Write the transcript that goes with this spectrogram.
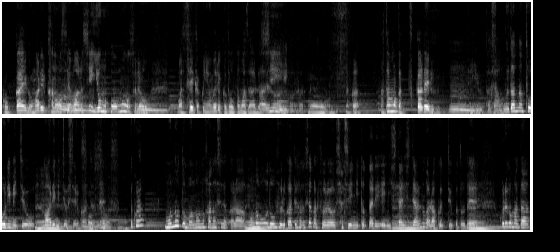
誤解が生まれる可能性もあるし、読む方もそれを、うん。まあ、正確に読めるかどうかまずあるし、もうなんか頭が疲れる、うんっていうか。確かに無駄な通り道をうん回り道をしてる感じだよね、これは物と物の話だから、うん。物をどうするかっていう話だからそれを写真に撮ったり絵にしたりしてあるのが楽っていうことで、うん。これがまた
